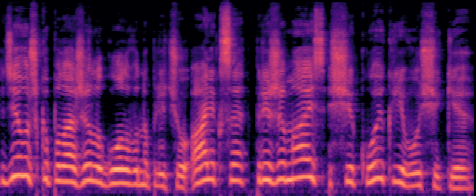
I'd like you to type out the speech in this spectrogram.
Девушка положила голову на плечо Алекса, прижимаясь щекой к его щеке.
